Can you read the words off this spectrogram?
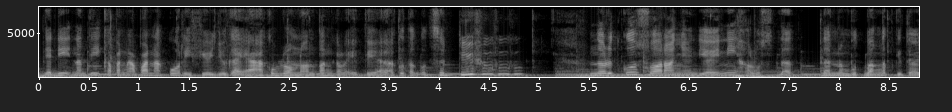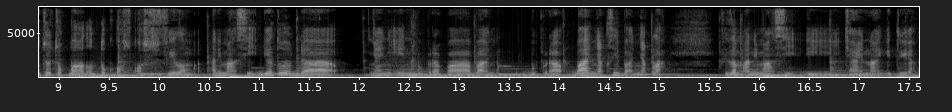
jadi nanti kapan-kapan aku review juga ya. Aku belum nonton kalau itu ya. Aku takut sedih. Menurutku suaranya dia ini halus dan lembut banget gitu ya. Cocok banget untuk os-os film animasi. Dia tuh udah nyanyiin beberapa banyak beberapa banyak sih banyak lah film animasi di China gitu ya.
